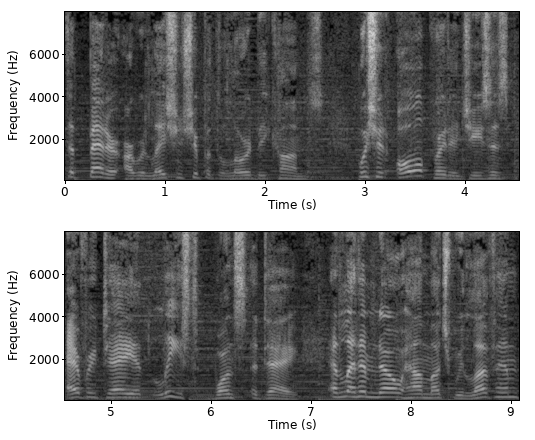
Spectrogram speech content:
the better our relationship with the Lord becomes. We should all pray to Jesus every day, at least once a day, and let Him know how much we love Him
